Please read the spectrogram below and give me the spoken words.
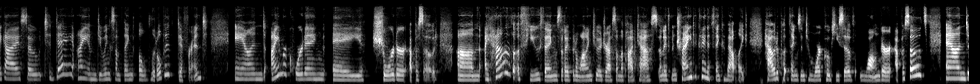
Hey guys, so today I am doing something a little bit different and I'm recording a shorter episode. Um, I have a few things that I've been wanting to address on the podcast, and I've been trying to kind of think about like how to put things into more cohesive, longer episodes. And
